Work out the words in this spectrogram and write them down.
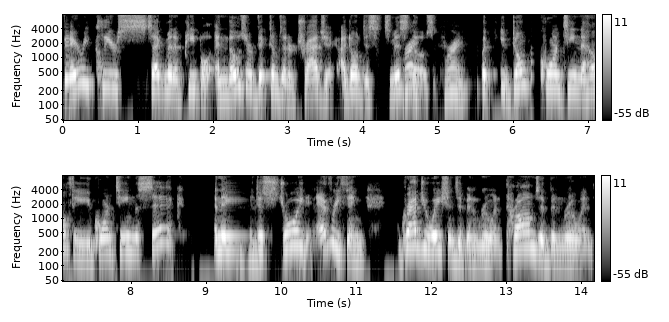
very clear segment of people. And those are victims that are tragic. I don't dismiss right, those. Right. But you don't quarantine the healthy, you quarantine the sick. And they mm-hmm. destroyed everything. Graduations have been ruined, proms have been ruined,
